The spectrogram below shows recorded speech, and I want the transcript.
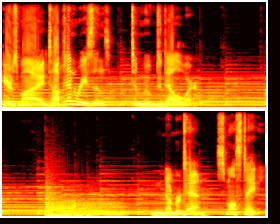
Here's my top 10 reasons to move to Delaware. Number 10, small state.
